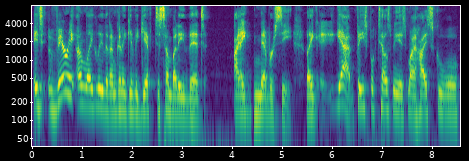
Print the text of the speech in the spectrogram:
It's very unlikely that I'm going to give a gift to somebody that I never see. Like, yeah, Facebook tells me it's my high school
